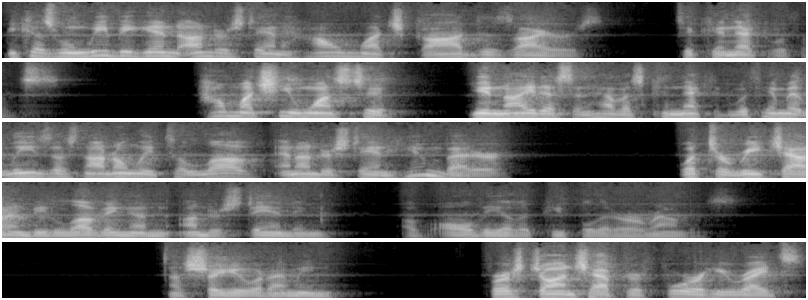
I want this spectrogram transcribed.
Because when we begin to understand how much God desires to connect with us, how much he wants to unite us and have us connected with him, it leads us not only to love and understand him better, but to reach out and be loving and understanding of all the other people that are around us. I'll show you what I mean. First John chapter 4, he writes,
